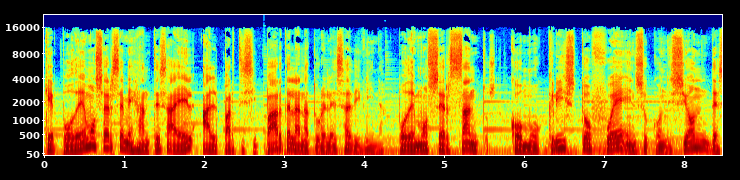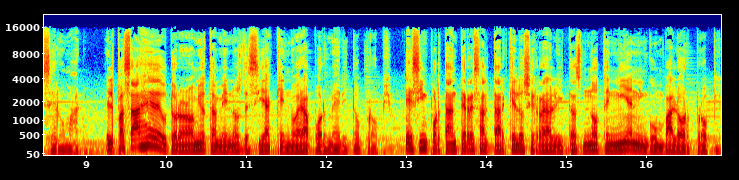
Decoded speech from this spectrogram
que podemos ser semejantes a Él al participar de la naturaleza divina. Podemos ser santos como Cristo fue en su condición de ser humano. El pasaje de Deuteronomio también nos decía que no era por mérito propio. Es importante resaltar que los israelitas no tenían ningún valor propio.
